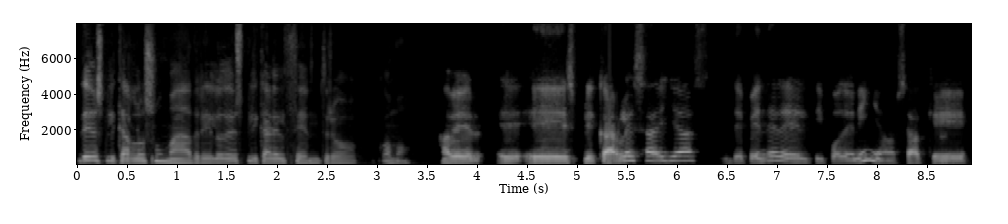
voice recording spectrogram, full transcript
debe explicarlo su madre, lo debe explicar el centro, ¿cómo? A ver, explicarles a ellas depende del tipo de niño, o sea que,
